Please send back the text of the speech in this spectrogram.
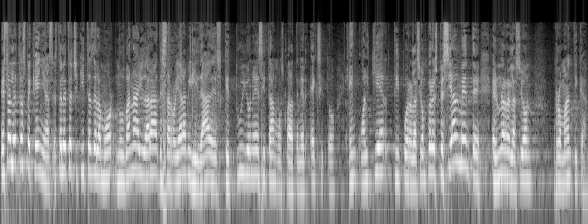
Estas letras pequeñas, estas letras chiquitas del amor nos van a ayudar a desarrollar habilidades que tú y yo necesitamos para tener éxito en cualquier tipo de relación, pero especialmente en una relación romántica.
